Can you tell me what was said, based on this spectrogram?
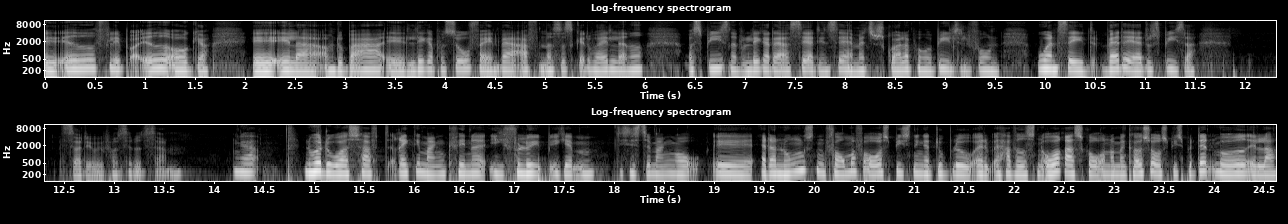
øh, ædeflip og ædeorgier, øh, eller om du bare øh, ligger på sofaen hver aften, og så skal du have et eller andet at spise, når du ligger der og ser din serie, mens du scroller på mobiltelefonen. Uanset hvad det er, du spiser, så er det jo i princippet det samme. Ja. Nu har du også haft rigtig mange kvinder i forløb igennem de sidste mange år. Øh, er der nogen sådan former for overspisning, at du blev, at har været sådan overrasket over, når man kan også overspise på den måde, eller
